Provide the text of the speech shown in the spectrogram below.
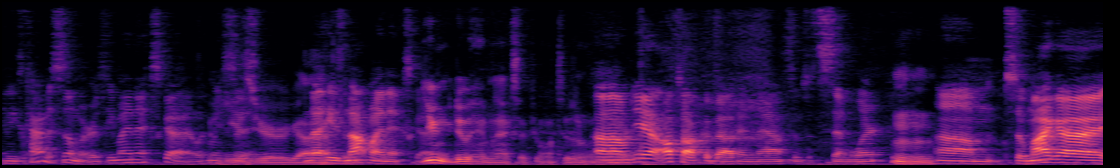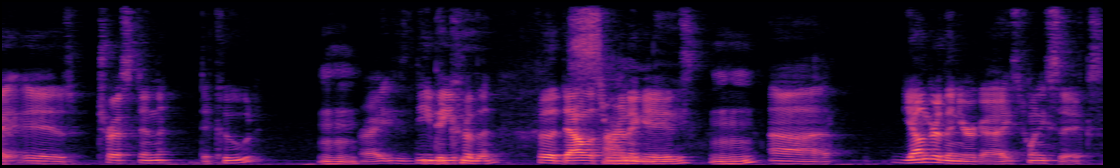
he's kind of similar. Is he my next guy? Let me He's see. your guy No, he's not my next guy. You can do him next if you want to. Um, yeah, I'll talk about him now since it's similar. Mm-hmm. Um, so my guy is Treston Decoud, Mm-hmm. right? He's DB for the for the Dallas. Renegades. Mm-hmm. Uh, younger than your guy. He's 26.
